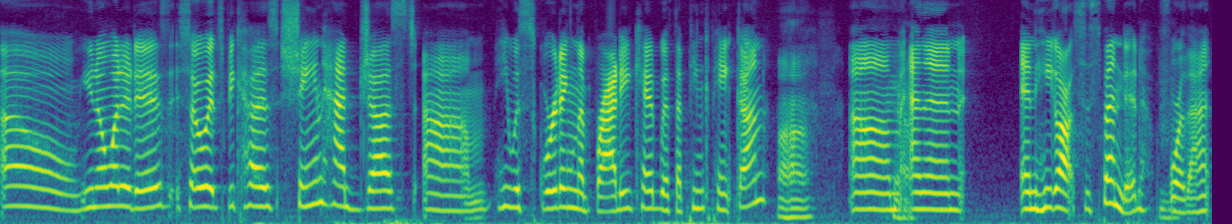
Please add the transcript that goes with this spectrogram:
Oh, you know what it is? So it's because Shane had just um he was squirting the bratty kid with a pink paint gun. uh huh. Um Yeah. and then and he got suspended Mm-hmm. for that.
